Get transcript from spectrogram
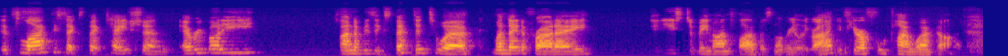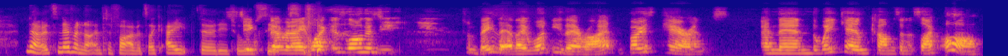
It's like this expectation. Everybody kind of is expected to work Monday to Friday. It used to be nine to five, but it's not really right. If you're a full time worker, no it's never nine to five it's like eight thirty to six, six, seven, eight. Like as long as you, you can be there, they want you there, right? Both parents. And then the weekend comes and it's like, oh,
